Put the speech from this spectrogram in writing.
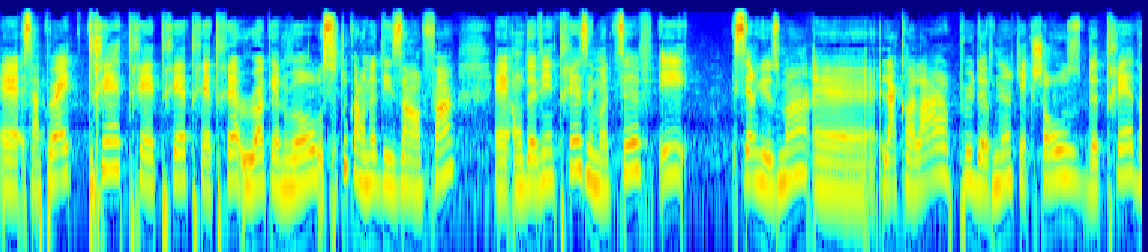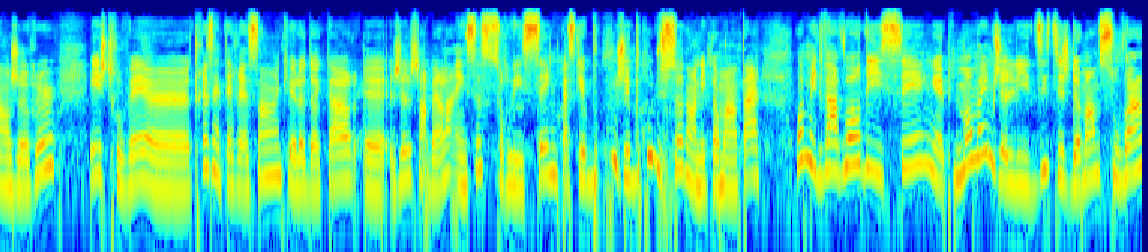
Euh, ça peut être très, très, très, très, très rock and roll. Surtout quand on a des enfants, euh, on devient très émotif et sérieusement, euh, la colère peut devenir quelque chose de très dangereux. Et je trouvais euh, très intéressant que le docteur euh, Gilles Chamberlain insiste sur les signes parce que beaucoup, j'ai beaucoup lu ça dans les commentaires. Ouais, mais il devait avoir des signes. Puis moi-même, je l'ai dit. Je demande souvent.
